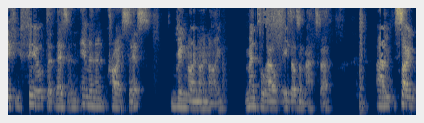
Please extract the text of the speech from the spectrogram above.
If you feel that there's an imminent crisis, ring 999. Mental health, it doesn't matter. Um, so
